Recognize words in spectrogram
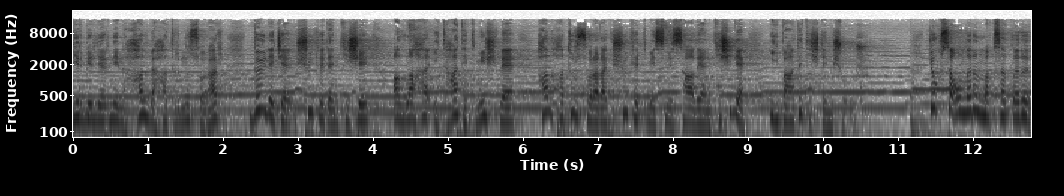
birbirlerinin hal ve hatırını sorar. Böylece şükreden kişi Allah'a itaat etmiş ve hal hatır sorarak şükretmesini sağlayan kişi de ibadet işlemiş olur. Yoksa onların maksatları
